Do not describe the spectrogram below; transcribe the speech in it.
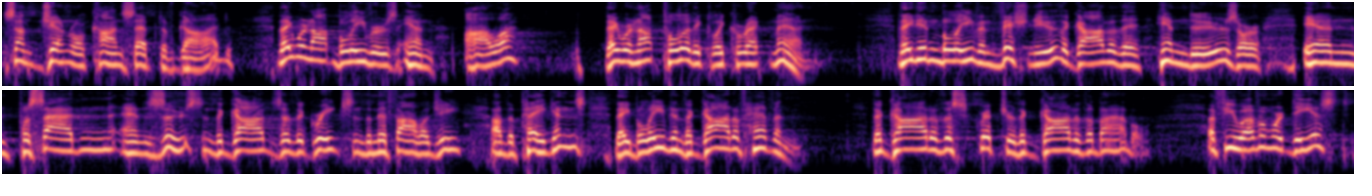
some general concept of God. They were not believers in Allah. They were not politically correct men. They didn't believe in Vishnu, the god of the Hindus, or in Poseidon and Zeus and the gods of the Greeks and the mythology of the pagans. They believed in the God of heaven, the God of the scripture, the God of the Bible. A few of them were deists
